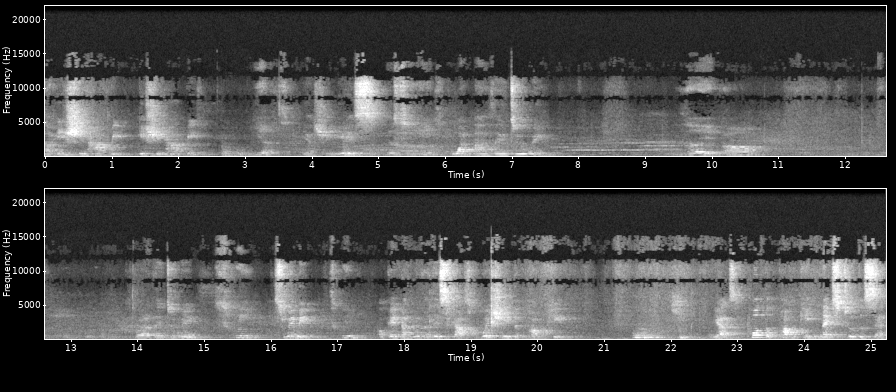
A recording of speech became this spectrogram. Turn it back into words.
Now, is she happy? Is she happy? Yes, Yes, she is. yes she is. What are they doing? They are What are they doing? swing Swimming. swing. Okay, now at this card. Which is the pumpkin? Yes, put the pumpkin next to the sand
